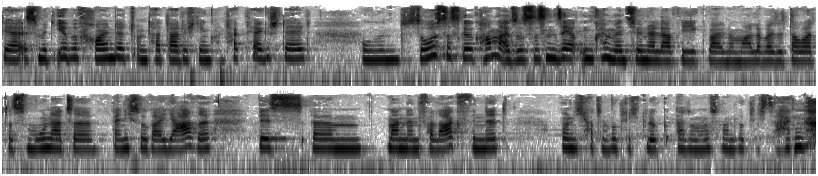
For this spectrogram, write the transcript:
der ist mit ihr befreundet und hat dadurch den Kontakt hergestellt. Und so ist es gekommen. Also es ist ein sehr unkonventioneller Weg, weil normalerweise dauert das Monate, wenn nicht sogar Jahre, bis ähm, man einen Verlag findet. Und ich hatte wirklich Glück, also muss man wirklich sagen.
